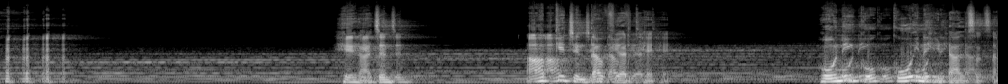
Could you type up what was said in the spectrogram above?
हे राजन आपकी चिंता व्यर्थ है। होने को कोई नहीं टाल सकता।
